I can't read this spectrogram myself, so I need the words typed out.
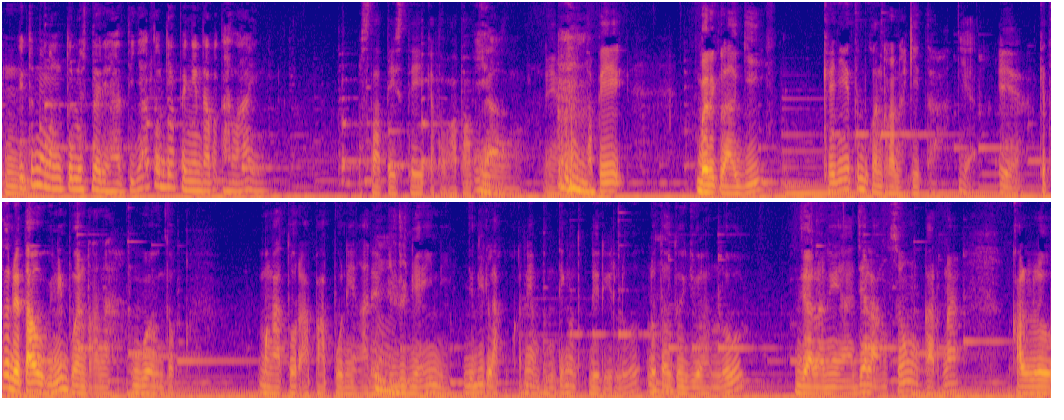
Hmm. itu memang tulus dari hatinya atau dia pengen dapat hal lain. statistik atau apa pun Iya. ya kan? tapi balik lagi kayaknya itu bukan ranah kita Ya. iya kita udah tahu ini bukan ranah gue untuk mengatur apa pun yang ada di dunia ini. Jadi lakukan yang penting untuk diri lu lu tahu tujuan lu jalani aja langsung karena kalau lu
